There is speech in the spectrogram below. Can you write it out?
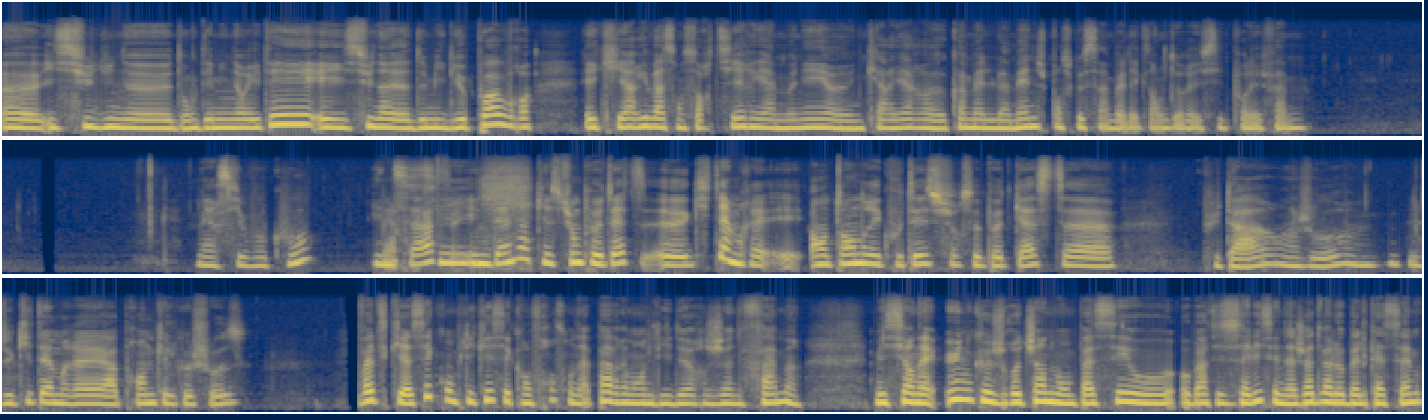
euh, issue d'une donc des minorités et issue d'un- de milieux pauvres et qui arrive à s'en sortir et à mener euh, une carrière euh, comme elle la mène. Je pense que c'est un bel exemple de réussite pour les femmes. Merci beaucoup. Merci. Une dernière question peut-être. euh, qui t'aimerais entendre, écouter sur ce podcast euh, plus tard, un jour De qui t'aimerais apprendre quelque chose? En fait, ce qui est assez compliqué, c'est qu'en France, on n'a pas vraiment de leader jeune femme. Mais s'il y en a une que je retiens de mon passé au, au Parti Socialiste, c'est Najat Vallaud-Belkacem,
